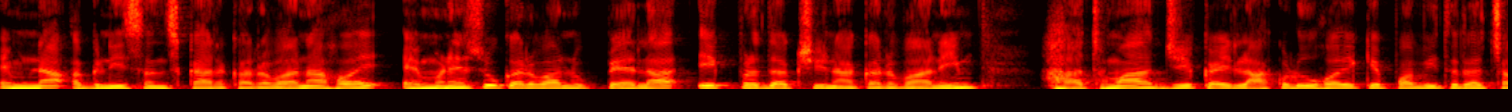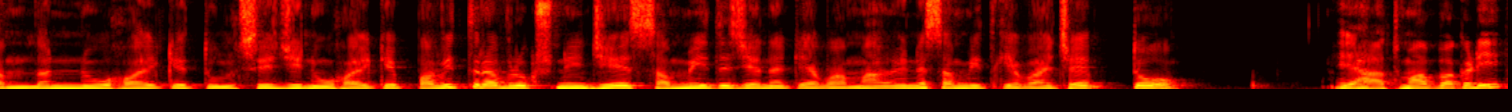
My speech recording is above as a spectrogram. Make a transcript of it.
એમના અગ્નિ સંસ્કાર કરવાના હોય, એમણે શું કરવાનું? પહેલાં એક પ્રદક્ષિણા કરવાની. હાથમાં જે કંઈ લાકડું હોય કે પવિત્ર ચંદનનું હોય કે તુલસીજીનું હોય કે પવિત્ર વૃક્ષની જે સમિત જેને કહેવામાં આવે, એને સમિત કહેવાય છે, તો એ હાથમાં પકડી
